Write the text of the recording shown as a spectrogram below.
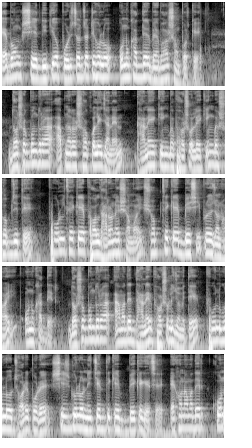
এবং সে দ্বিতীয় পরিচর্যাটি হলো অনুখাদ্যের ব্যবহার সম্পর্কে। দর্শক বন্ধুরা, আপনারা সকলেই জানেন, ধানে কিংবা ফসলে কিংবা সবজিতে ফুল থেকে ফল ধারণের সময় সবথেকে বেশি প্রয়োজন হয় অনুখাদ্যের। দর্শক বন্ধুরা, আমাদের ধানের ফসলি জমিতে ফুলগুলো ঝরে পড়ে, শীষগুলো নিচের দিকে বেঁকে গেছে। এখন আমাদের কোন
